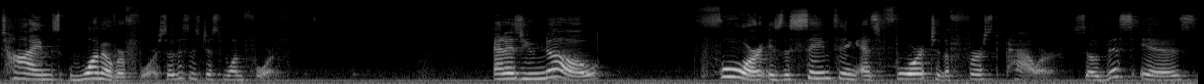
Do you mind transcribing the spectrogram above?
times 1 over 4. So this is just 1 fourth. And as you know, 4 is the same thing as 4 to the first power. So this is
